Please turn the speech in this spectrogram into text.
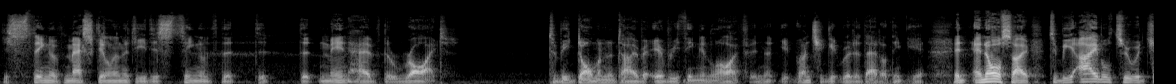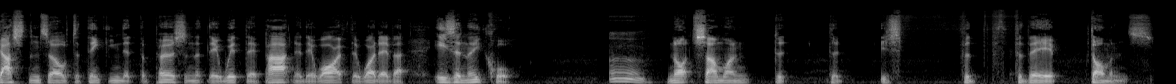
this thing of masculinity, this thing of that that, that men have the right to be dominant over everything in life. And once you get rid of that, I think, yeah. And, and also to be able to adjust themselves to thinking that the person that they're with, their partner, their wife, their whatever, is an equal, not someone that that is for for their dominance.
